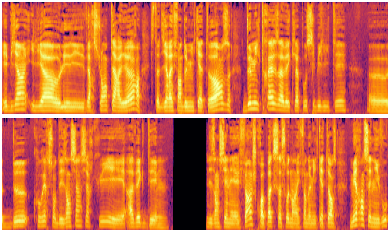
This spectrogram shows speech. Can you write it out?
eh bien, il y a euh, les versions antérieures, c'est-à-dire F1 2014, 2013 avec la possibilité de courir sur des anciens circuits et avec des, des anciennes F1. Je crois pas que ça soit dans F1 2014, mais renseignez-vous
